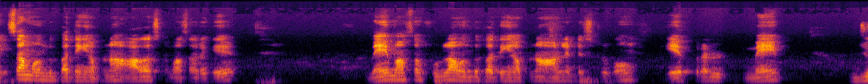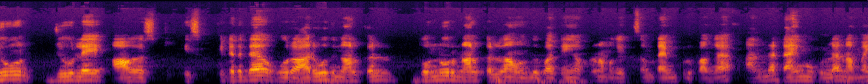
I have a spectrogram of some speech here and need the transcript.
எக்ஸாம் வந்து பார்த்தீங்க அப்படின்னா ஆகஸ்ட் மாதம் இருக்குது மே மாதம் ஃபுல்லாக வந்து பார்த்தீங்க அப்படின்னா ஆன்லைன் டெஸ்ட் இருக்கும். April May June July August கிட்டத்தட்ட ஒரு அறுபது நாட்கள் தொண்ணூறு நாட்கள் தான் வந்து பார்த்தீங்க அப்படின்னா நமக்கு எக்ஸாம் டைம் கொடுப்பாங்க. அந்த டைமுக்குள்ளே நம்ம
